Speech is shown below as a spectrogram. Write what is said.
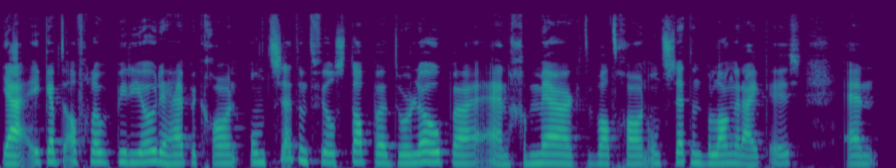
ja, ik heb de afgelopen periode heb ik gewoon ontzettend veel stappen doorlopen en gemerkt wat gewoon ontzettend belangrijk is. En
